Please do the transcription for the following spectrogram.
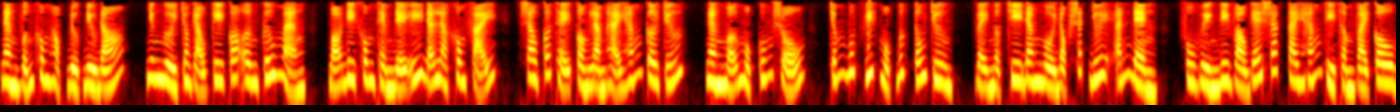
nàng vẫn không học được điều đó, nhưng người cho gạo kia có ơn cứu mạng, bỏ đi không thèm để ý đã là không phải, sao có thể còn làm hại hắn cơ chứ, nàng mở một cuốn sổ, chấm bút viết một bức tấu chương, vệ ngật chi đang ngồi đọc sách dưới ánh đèn, phù huyền đi vào ghé sát tay hắn thì thầm vài câu,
